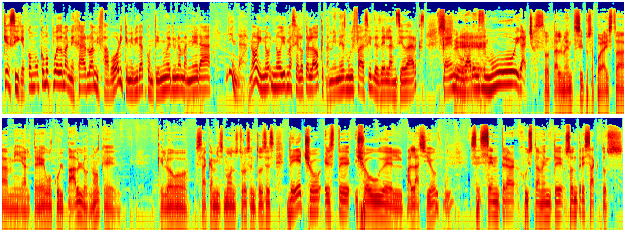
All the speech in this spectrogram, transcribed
¿qué sigue? ¿Cómo, ¿Cómo puedo manejarlo a mi favor y que mi vida continúe de una manera linda, ¿no? Y no, no irme hacia el otro lado, que también es muy fácil desde la ansiedad, cae en lugares muy gachos. Totalmente, sí, pues por ahí está mi alter ego culpable, ¿no? Que, que luego saca mis monstruos. Entonces, de hecho, este show del Palacio se centra justamente, son tres actos.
